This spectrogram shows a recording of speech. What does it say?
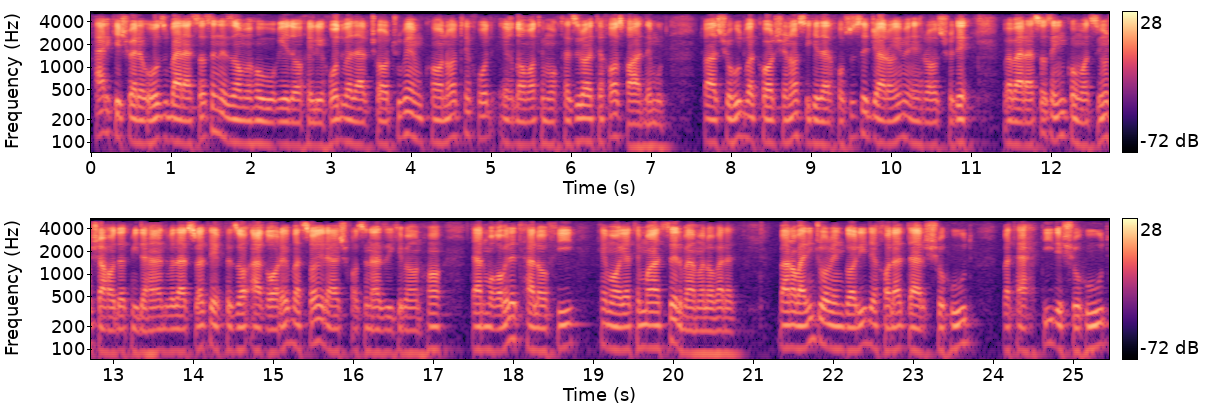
هر کشور عضو بر اساس نظام حقوقی داخلی خود و در چارچوب امکانات خود اقدامات مقتضی را اتخاذ خواهد نمود تا از شهود و کارشناسی که در خصوص جرایم احراز شده و بر اساس این کنوانسیون شهادت می‌دهند و در صورت اقتضا اقارب و سایر اشخاص نزدیک به آنها در مقابل تلافی حمایت موثر به عمل آورد. بنابراین جرمنگاری دخالت در شهود و تهدید شهود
